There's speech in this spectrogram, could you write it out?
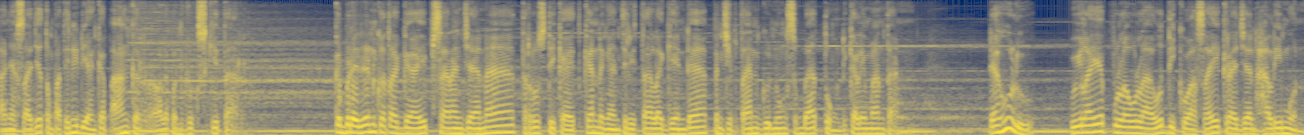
Hanya saja tempat ini dianggap angker oleh penduduk sekitar. Keberadaan kota gaib Saranjana terus dikaitkan dengan cerita legenda penciptaan Gunung Sebatung di Kalimantan. Dahulu, wilayah Pulau Laut dikuasai Kerajaan Halimun,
